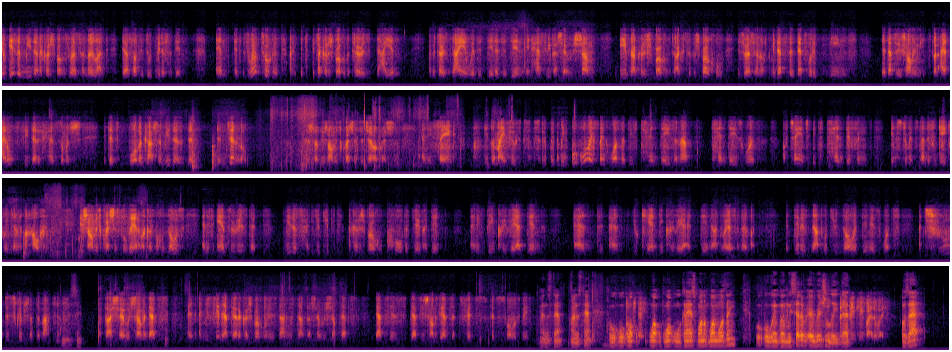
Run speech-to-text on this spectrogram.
There is a midah in Hakadosh Baruch Hu's Res That has nothing to do with midas adin. And, and so when I'm talking, it, it's Hakadosh Baruch Hu b'ter is dayan, and b'ter is dayan with the din is a din. It has to be b'asher husham. Even Hakadosh Baruch Hu, to Hakadosh Baruch Hu is Res I mean, that's the, that's what it means. That, that's what Yerushalmi means. But I, I don't see that it has so much. That's more of a kasha me than than in general. Yerushalmi's question is a general question, and he's saying the I mean, all, I explained was that these ten days are not ten days worth of change. It's ten different instruments, ten different gateways, ten different mahalchim. The Yerushalmi's question is still there. Hakadosh Baruch knows, answer is that midas. You, you, Hakadosh Baruch Hu called it Yom Hadin, and he's being krivei adin, and and you can't be krivei adin on Royas and Ela. A din is not what you know. A din is what's a true description of the matzah. I see. Basher Husham, and that's and, and you see that there. Hakadosh Baruch Hu when he's done was done Basher Husham. That's that's his that's his Sham's answer. It fits fits well with me. I understand. I understand. What, Okay. what, what, what, can I ask one one more thing? When, when we said originally Who's that speaking, by the way? what was that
